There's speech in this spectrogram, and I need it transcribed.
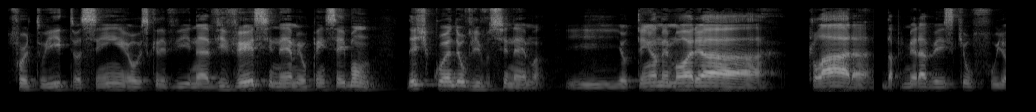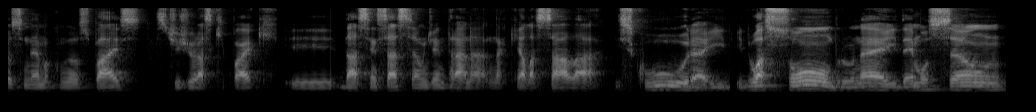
fortuito, assim, eu escrevi, né, viver cinema, eu pensei, bom, desde quando eu vivo cinema? E eu tenho a memória clara da primeira vez que eu fui ao cinema com meus pais, assistir Jurassic Park, e da sensação de entrar na, naquela sala escura e, e do assombro, né, e da emoção,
